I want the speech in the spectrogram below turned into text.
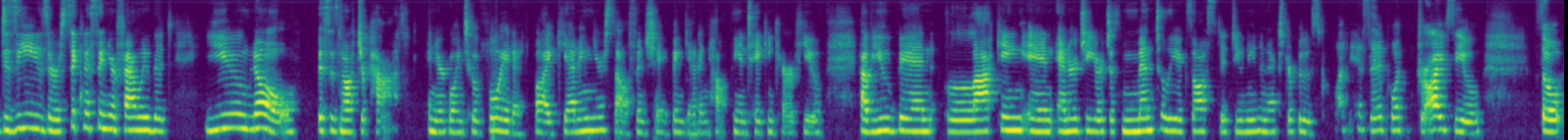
disease or sickness in your family that you know this is not your path? and you're going to avoid it by getting yourself in shape and getting healthy and taking care of you. Have you been lacking in energy or just mentally exhausted? Do you need an extra boost? What is it? What drives you? So,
